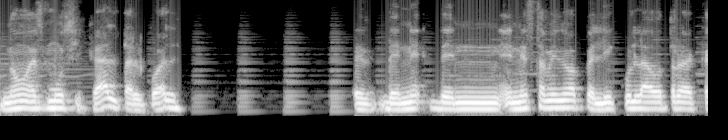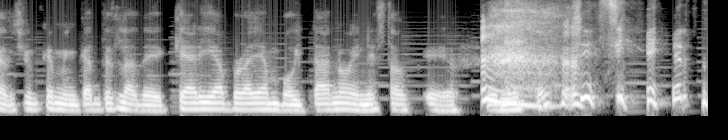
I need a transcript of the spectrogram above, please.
no, es musical, tal cual. Eh, de ne- de- en, esta misma película, otra canción que me encanta es la de ¿Qué haría Brian Boitano en, esta, eh, en esto? Sí, es cierto.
